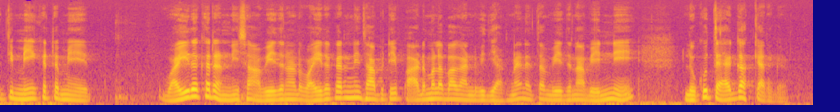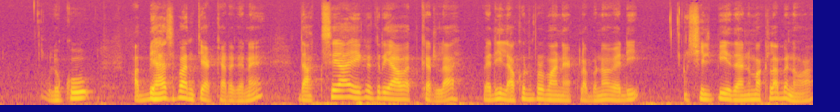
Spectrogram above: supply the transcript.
ඉතින් මේකට මේ වෛර කරන නිසා වේදනාවට වෛර කරන නිසා අපිට පාඩම ලබා ගන්න විදියක් නැහැ. නැත්නම් වේදනාව වෙන්නේ ලොකු තෑග්ගක් අරගෙන. ලොකු අභ්‍යාස පන්තියක් අරගෙන දක්ෂයා ඒක ක්‍රියාවත් කරලා වැඩි ලකුණු ප්‍රමාණයක් ලබනවා. වැඩි ශිල්පීය දැනුමක් ලබනවා.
